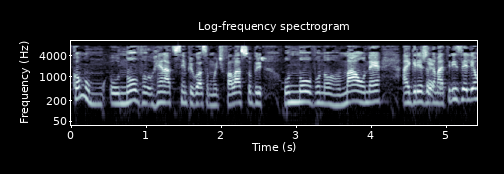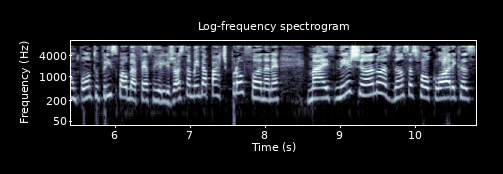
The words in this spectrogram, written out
como o novo, o Renato sempre gosta muito de falar sobre o novo normal, né, a Igreja é. da Matriz, ele é um ponto principal da festa religiosa, também da parte profana, né, mas neste ano as danças folclóricas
